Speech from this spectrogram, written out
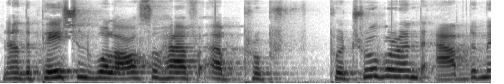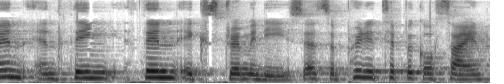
Now the patient will also have a protuberant abdomen and thin, thin extremities. That's a pretty typical sign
